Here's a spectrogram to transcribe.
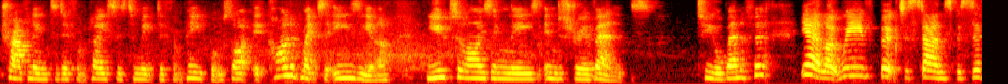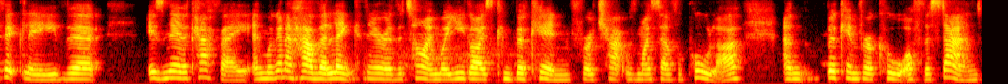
traveling to different places to meet different people. So it kind of makes it easier utilizing these industry events to your benefit. Yeah, like we've booked a stand specifically that is near the cafe, and we're going to have a link nearer the time where you guys can book in for a chat with myself or Paula and book in for a call off the stand.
